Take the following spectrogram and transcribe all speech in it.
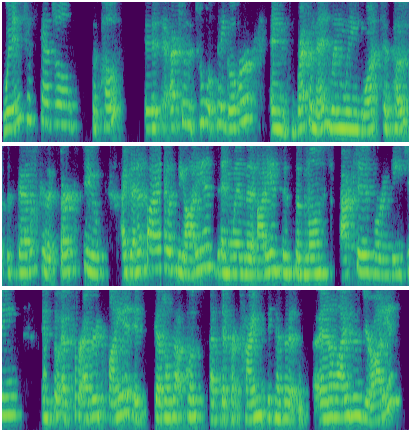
when to schedule the posts it, actually the tool will take over and recommend when we want to post the schedules because it starts to identify with the audience and when the audience is the most active or engaging. And so for every client, it schedules out posts at different times because it analyzes your audience,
